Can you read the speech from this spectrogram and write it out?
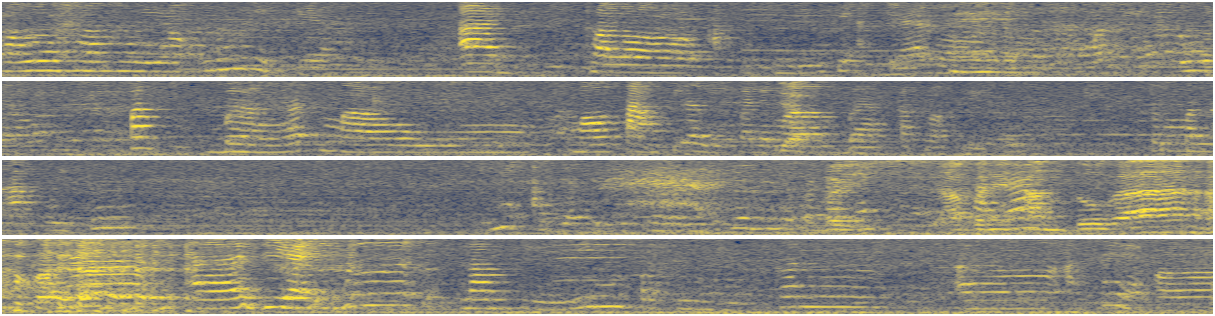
Kalau hal-hal yang unik ya, ad, kalau aku sendiri sih ada Hmm. teman-teman itu pas banget mau mau tampil ya pada Ya. malam bakat waktu itu. Temen aku itu ini agak sedikit serem juga sih sebenarnya. Apa nih hantu kah? Apa? eh, dia itu nampilin pertunjukan eh, apa ya kalau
